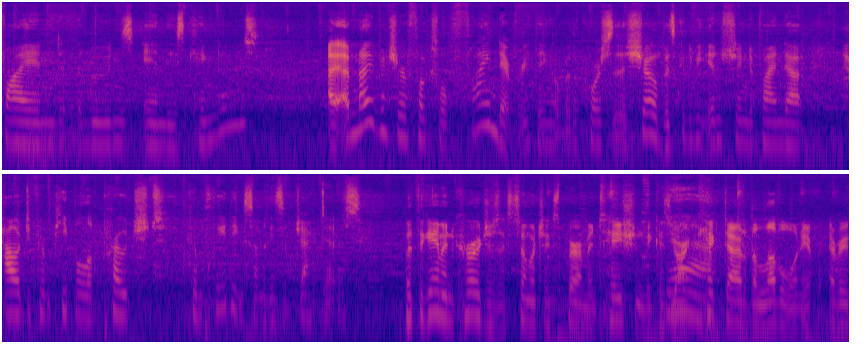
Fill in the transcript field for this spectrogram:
find the moons in these kingdoms. I, I'm not even sure if folks will find everything over the course of the show, but it's going to be interesting to find out how different people approached completing some of these objectives. But the game encourages so much experimentation because you aren't kicked out of the level when you, every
